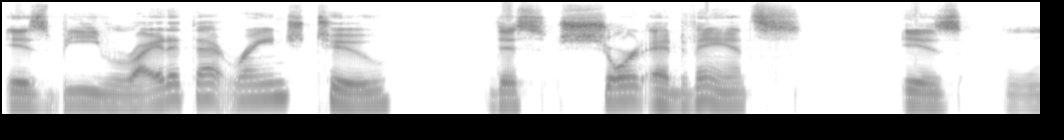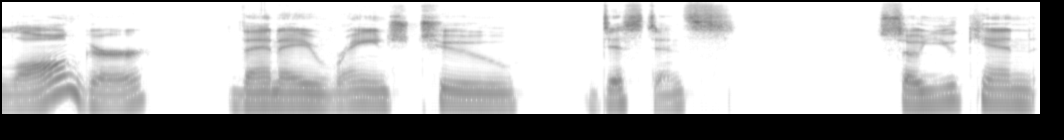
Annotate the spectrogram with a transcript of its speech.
is be right at that range two. This short advance is longer than a range two distance. So you can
